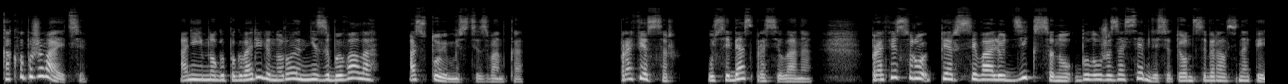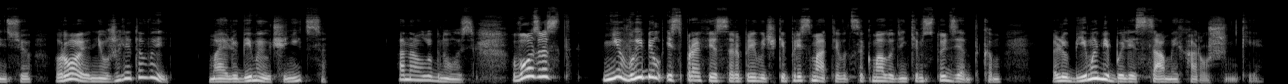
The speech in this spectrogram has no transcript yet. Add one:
Как вы поживаете? Они немного поговорили, но Роэн не забывала о стоимости звонка. «Профессор, у себя?» — спросила она. Профессору Персивалю Диксону было уже за семьдесят, и он собирался на пенсию. «Роэн, неужели это вы? Моя любимая ученица?» Она улыбнулась. «Возраст не выбил из профессора привычки присматриваться к молоденьким студенткам. Любимыми были самые хорошенькие.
